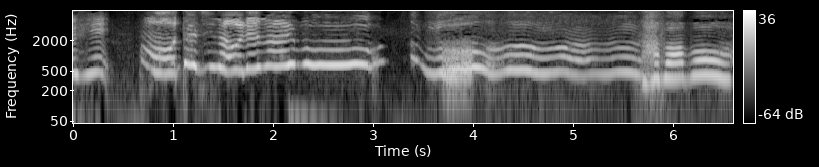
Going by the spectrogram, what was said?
る日。もう立ち直れないブーブー。ラバボー。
